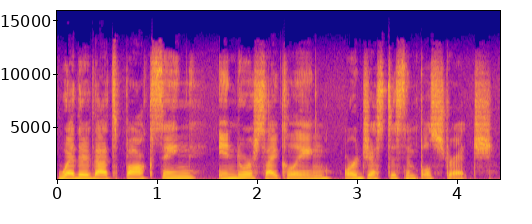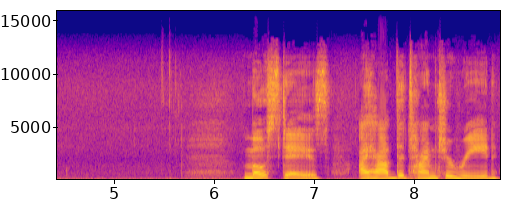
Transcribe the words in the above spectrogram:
whether that's boxing, indoor cycling, or just a simple stretch. Most days, I have the time to read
